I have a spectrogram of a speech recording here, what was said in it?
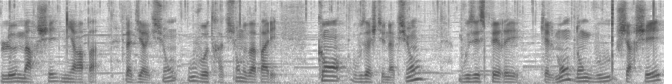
le marché n'ira pas, la direction où votre action ne va pas aller. Quand vous achetez une action, vous espérez qu'elle monte, donc vous cherchez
